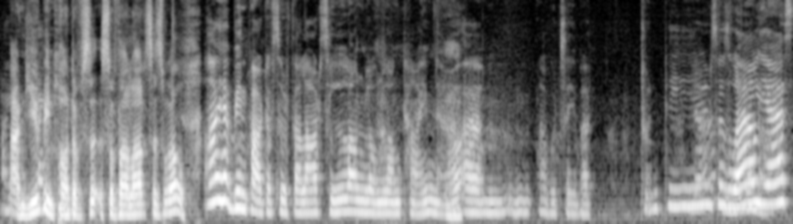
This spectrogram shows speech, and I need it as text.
I And you've been thank part you. of S- Surtal Arts as well. I have been part of Surtal Arts long, long, long time now. Um, I would say about 20 years as well, than that. yes.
